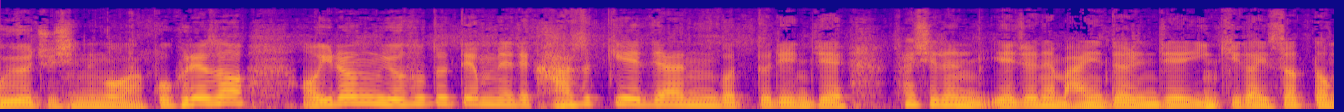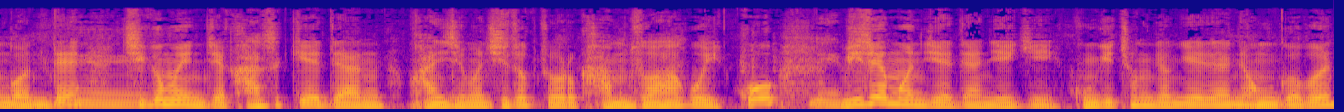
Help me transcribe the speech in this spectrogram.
보여주시는 것 같고 그래서 어 이런 요소들 때문에 이제 가습기에 대한 것들이 이제 사실은 예전에 많이들 이제 인기가 있었던 건데 네. 지금은 이제 가습기에 대한 관심은 지속적으로 감소하고 있고 네. 미세먼지에 대한 얘기, 공기청정기에 대한 언급은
